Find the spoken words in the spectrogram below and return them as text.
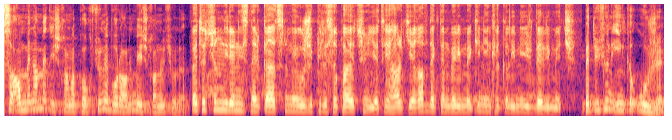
Սա ամենամեծ իշխանապողությունն է, որ անում է իշխանությունը։ Պետությունն իրենից ներկայացնում է ուժի փիլիսոփայություն, եթե հարկ եղավ դեկտեմբերի 1-ին ինքը կլինի իր դերի մեջ։ Պետությունը ինքը ուժ է,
